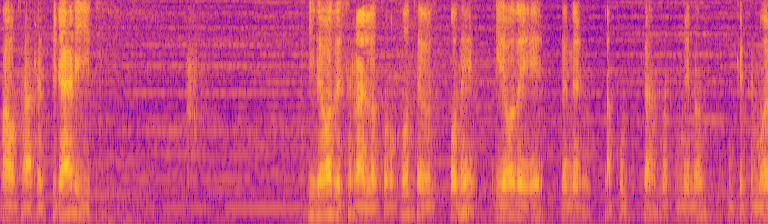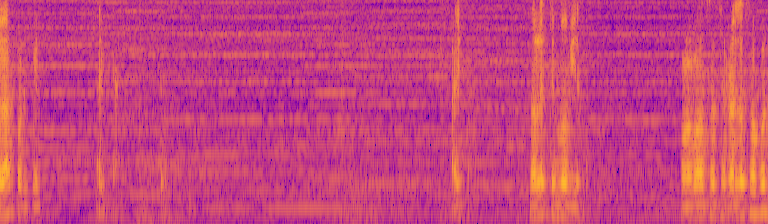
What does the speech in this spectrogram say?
Vamos a respirar y... Y debo de cerrar los ojos, se supone, y debo de tener la puntita más o menos sin que se mueva porque... Ahí está. Ahí está. No lo estoy moviendo. Vamos a cerrar los ojos.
